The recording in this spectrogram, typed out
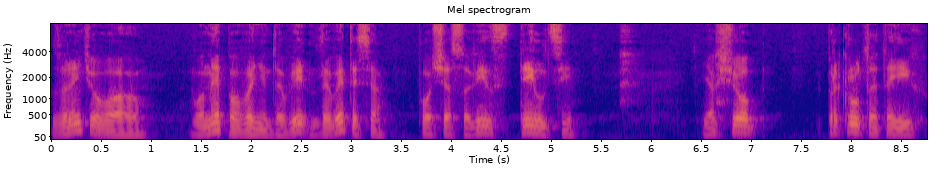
Зверніть увагу, вони повинні дивитися по часовій стрілці. Якщо прикрутите їх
